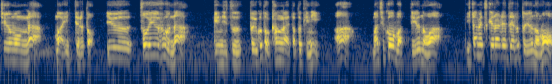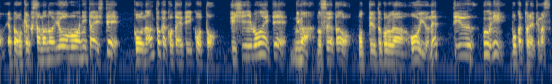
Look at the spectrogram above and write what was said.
注文がまあいってると。いうそういうふうな現実ということを考えた時にああ町工場っていうのは痛めつけられてるというのもやっぱりお客様の要望に対してこうなんとか応えていこうと必死にもがいて今の姿を持っているところが多いよねっていうふうに僕は捉えてます。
